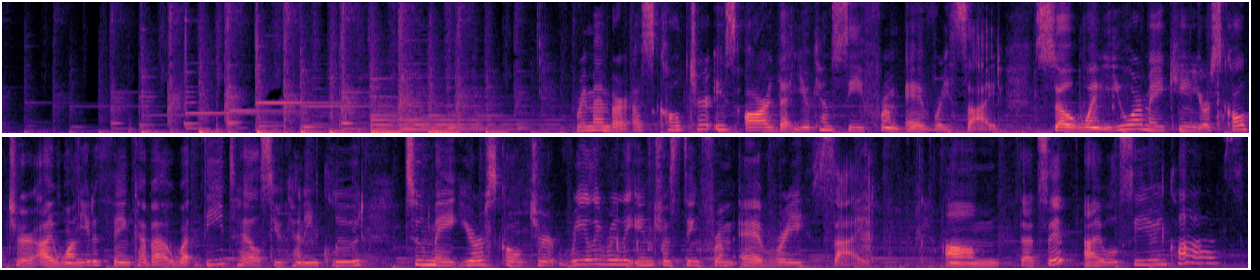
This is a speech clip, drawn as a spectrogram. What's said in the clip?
Remember, a sculpture is art that you can see from every side. So when you are making your sculpture, I want you to think about what details you can include to make your sculpture really, really interesting from every side. Um, that's it. I will see you in class.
